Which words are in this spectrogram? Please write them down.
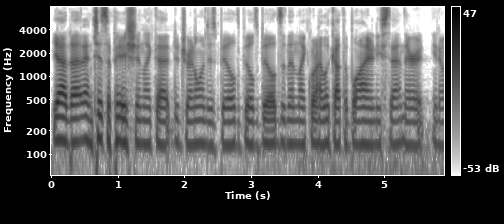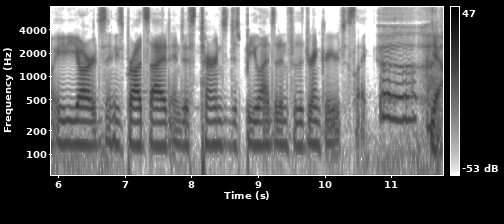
yeah, that anticipation, like that adrenaline just builds, builds, builds, and then like when I look out the blind and he's standing there at you know 80 yards and he's broadside and just turns and just beelines it in for the drinker, you're just like, Ugh. Yeah.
